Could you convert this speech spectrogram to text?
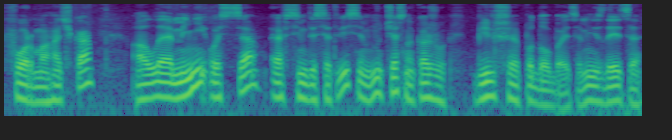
форма гачка. Але мені ось ця F78, ну, чесно кажу, більше подобається. Мені здається,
